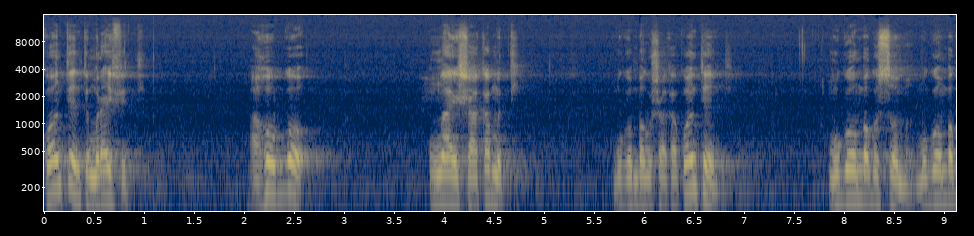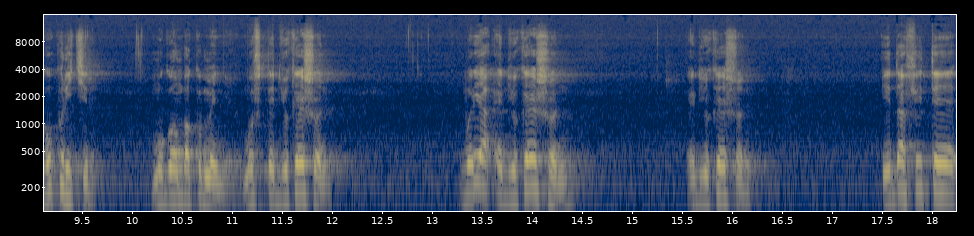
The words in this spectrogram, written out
Content murayifite. Ahubwo mwayishaka muti mugomba gushaka content mugomba gusoma mugomba gukurikira mugomba kumenya. Mufite education. Buriya education education idafite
